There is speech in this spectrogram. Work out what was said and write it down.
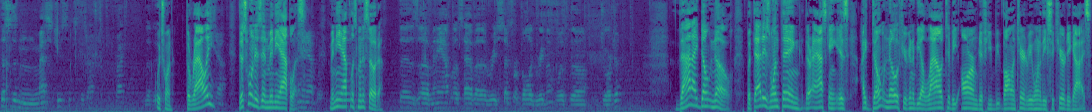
This is in Massachusetts, right? The- the- Which one? The rally? Yeah. This one is in Minneapolis. Minneapolis. Minneapolis, Minnesota. Does uh, Minneapolis have a reciprocal agreement with uh, Georgia? That I don't know, but that is one thing they're asking is I don't know if you're going to be allowed to be armed if you volunteer to be one of these security guys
